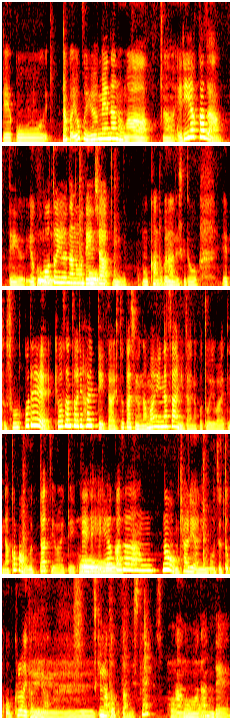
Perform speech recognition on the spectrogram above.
でこうなんかよく有名なのがあのエリア火山っていう欲望という名の電車う。ん。の監督なんですけど、えっとそこで共産党に入っていた人たちの名前言いなさいみたいなことを言われて仲間を撃ったって言われていてでエリア火山のキャリアにもずっとこう黒い髪がへつきまとったんですね。はあのなので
